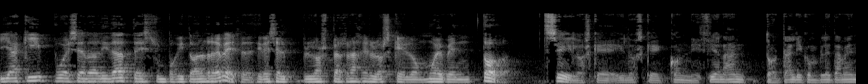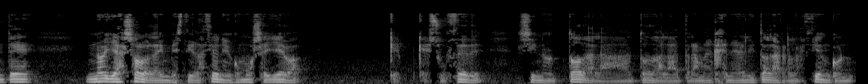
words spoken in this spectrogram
Y aquí, pues en realidad es un poquito al revés, es decir, es el- los personajes los que lo mueven todo. Sí, los que, y los que condicionan total y completamente no ya solo la investigación y cómo se lleva, que, que sucede, sino toda la, toda la trama en general y toda la relación con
